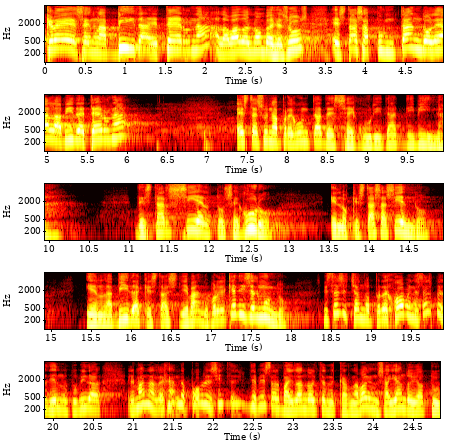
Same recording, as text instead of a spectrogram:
¿Crees en la vida eterna? Alabado el nombre de Jesús. ¿Estás apuntándole a la vida eterna? Esta es una pregunta de seguridad divina, de estar cierto, seguro en lo que estás haciendo y en la vida que estás llevando. Porque ¿qué dice el mundo? Estás echando a perder, joven, estás perdiendo tu vida. Hermana Alejandra, pobrecita, debía estar bailando ahorita en el carnaval, ensayando ya tu,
